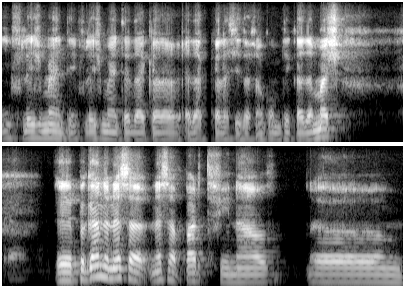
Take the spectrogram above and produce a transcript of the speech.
Infelizmente, infelizmente é daquela, é daquela situação complicada. Mas pegando nessa, nessa parte final ah,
